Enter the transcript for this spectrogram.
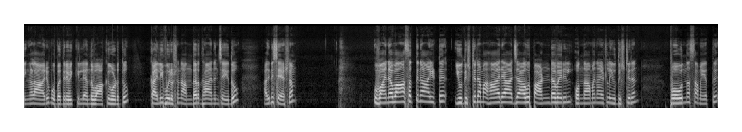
നിങ്ങളാരും ഉപദ്രവിക്കില്ല എന്ന് വാക്ക് കൊടുത്തു. കലിപുരുഷൻ അന്തർധാനം ചെയ്തു. അതിനുശേഷം വനവാസത്തിനായിട്ട് യുധിഷ്ഠിര മഹാരാജാവ് പാണ്ഡവരിൽ ഒന്നാമനായിട്ടുള്ള യുധിഷ്ഠിരൻ പോകുന്ന സമയത്ത്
